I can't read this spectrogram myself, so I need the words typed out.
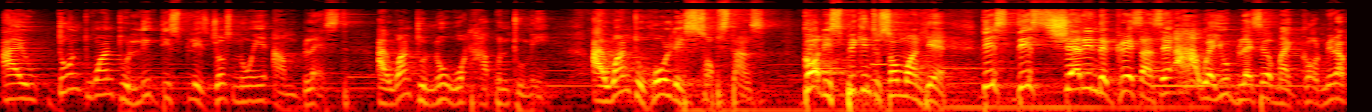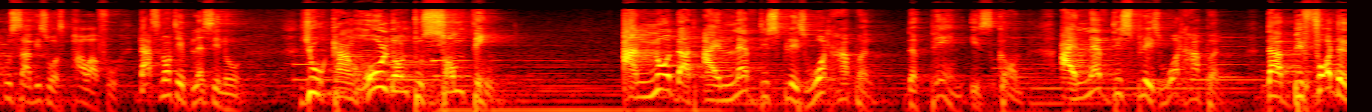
I don't want to leave this place just knowing I'm blessed. I want to know what happened to me. I want to hold a substance. God is speaking to someone here. This, this sharing the grace and saying, ah, were you blessed? Oh my God, miracle service was powerful. That's not a blessing, no. You can hold on to something and know that I left this place. What happened? The pain is gone. I left this place. What happened? That before the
